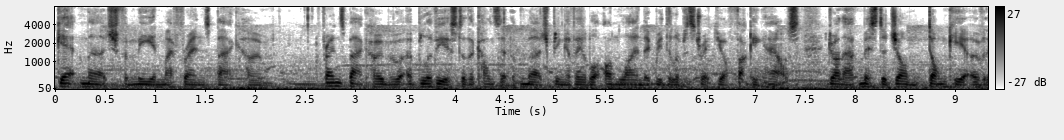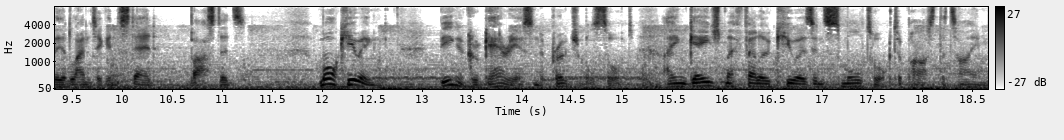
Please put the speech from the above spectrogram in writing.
get merch for me and my friends back home. Friends back home who are oblivious to the concept of merch being available online, they'd be delivered straight to your fucking house. You'd rather have Mr. John donkey it over the Atlantic instead. Bastards. More queuing. Being a gregarious and approachable sort, I engaged my fellow queuers in small talk to pass the time.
